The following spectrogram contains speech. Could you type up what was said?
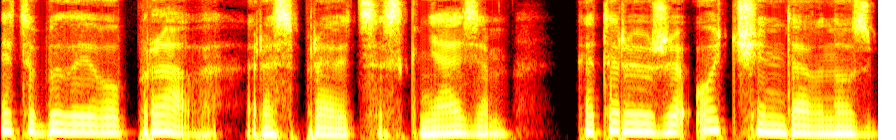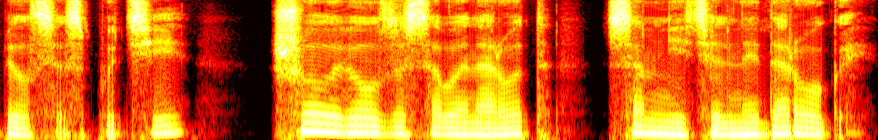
Это было его право — расправиться с князем, который уже очень давно сбился с пути, шел и вел за собой народ сомнительной дорогой.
